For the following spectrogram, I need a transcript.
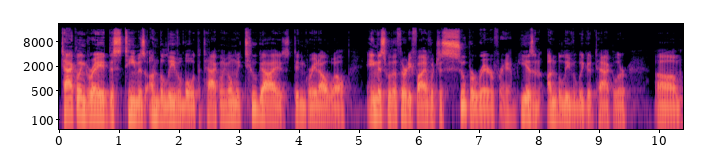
Tackling grade, this team is unbelievable with the tackling. Only two guys didn't grade out well. Amos with a 35, which is super rare for him. He is an unbelievably good tackler. Um,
